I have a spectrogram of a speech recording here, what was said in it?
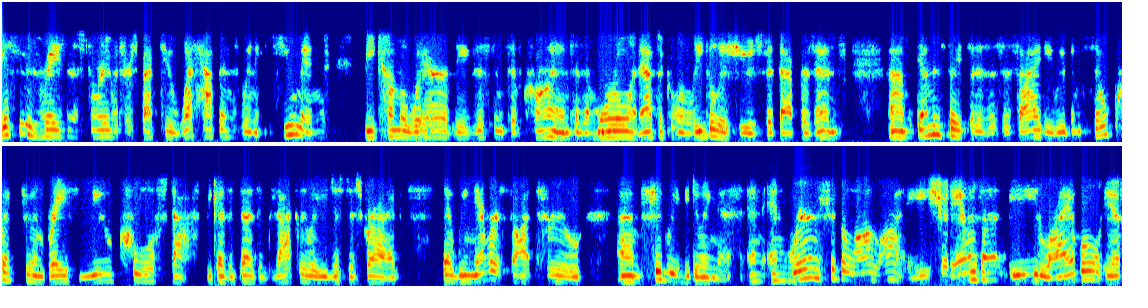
issues raised in the story with respect to what happens when humans become aware of the existence of crimes and the moral and ethical and legal issues that that presents um, demonstrates that as a society we've been so quick to embrace new cool stuff because it does exactly what you just described that we never thought through um, should we be doing this? And and where should the law lie? Should amazon be liable if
